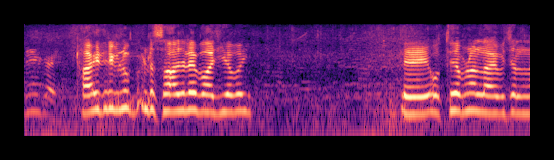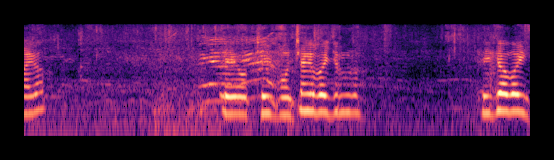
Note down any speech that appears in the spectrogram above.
ਠੀਕ ਹੈ ਜੀ। 28 ਤਰੀਕ ਨੂੰ ਪਿੰਡ ਸਾਜਲੇ ਬਾਜੀ ਆ ਬਾਈ। ਤੇ ਉੱਥੇ ਆਪਣਾ ਲਾਈਵ ਚੱਲਣਾ ਹੈਗਾ। ਤੇ ਉੱਥੇ ਵੀ ਪਹੁੰਚਾਂਗੇ ਬਾਈ ਜ਼ਰੂਰ। ਠੀਕ ਆ ਬਾਈ।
